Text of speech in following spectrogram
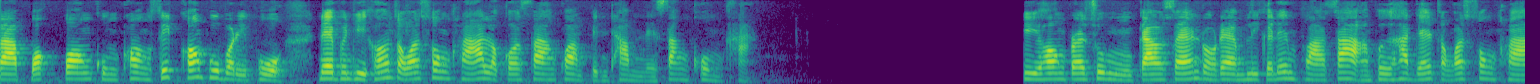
จะปกป้องคุ้มครองสิทธิของผู้บริโภค ในพื้นที่ของจังหวัดสงขลาแล้วก็สร้างความเป็นธรรมในสังคมค่ะ ที่ห้องประชุมกาวแซนโรงแรมลีกาเดนพลาซ่าอำเภอหัดใหญ่จังหวัดสงขลา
